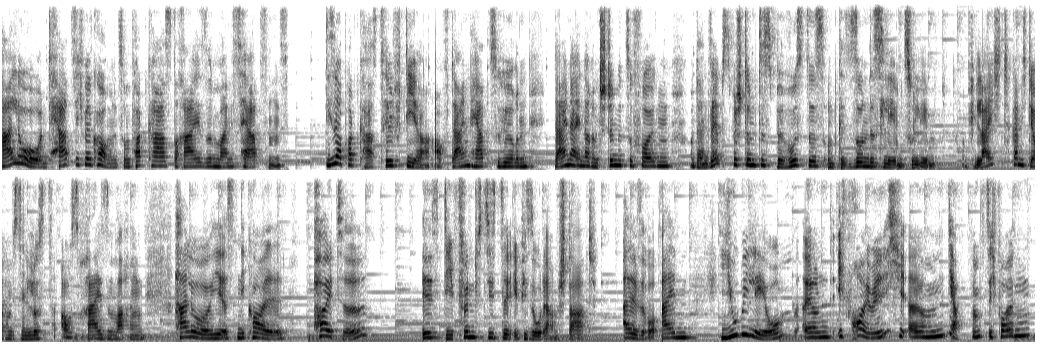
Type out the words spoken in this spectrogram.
Hallo und herzlich willkommen zum Podcast Reise meines Herzens. Dieser Podcast hilft dir, auf dein Herz zu hören, deiner inneren Stimme zu folgen und ein selbstbestimmtes, bewusstes und gesundes Leben zu leben. Und vielleicht kann ich dir auch ein bisschen Lust aufs Reisen machen. Hallo, hier ist Nicole. Heute ist die 50. Episode am Start. Also ein Jubiläum und ich freue mich. Ähm, ja, 50 Folgen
